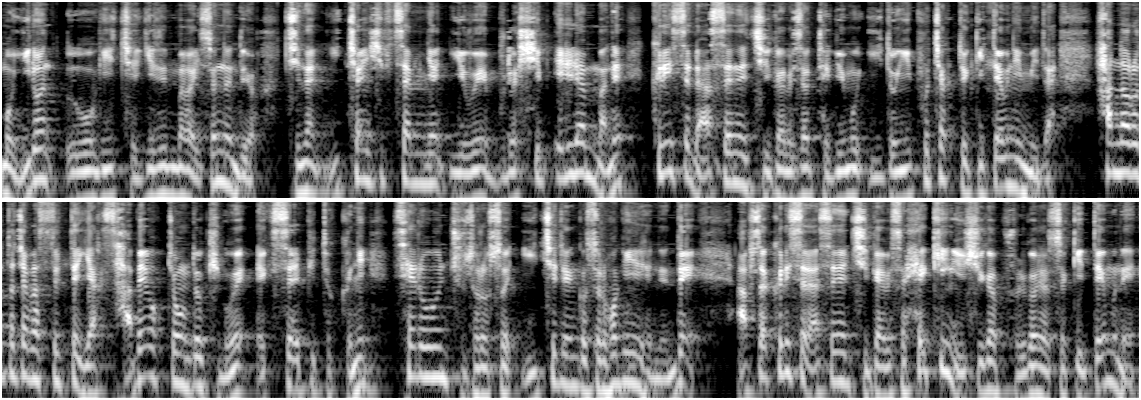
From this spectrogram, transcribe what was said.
뭐 이런 의혹이 제기된 바가 있었는데요. 지난 2013년 이후에 무려 11년 만에 크리스 라센의 지갑에서 대규모 이동이 포착됐기 때문입니다. 하나로 따져봤을 때 약 400억 정도 규모의 XRP 토큰이 새로운 주소로서 이체된 것으로 확인이 됐는데 앞서 크리스 라센의 지갑에서 해킹 이슈가 불거졌었기 때문에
